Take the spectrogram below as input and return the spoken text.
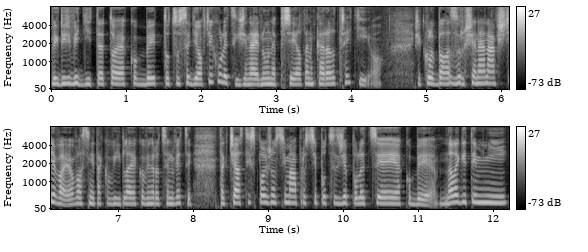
vy když vidíte to, jakoby to, co se dělo v těch ulicích, že najednou nepřijel ten Karel III, jo, že kvůli byla zrušená návštěva, jo, vlastně takovýhle jako vyhrocen věci, tak část té společnosti má prostě pocit, že policie je jakoby nelegitimní,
